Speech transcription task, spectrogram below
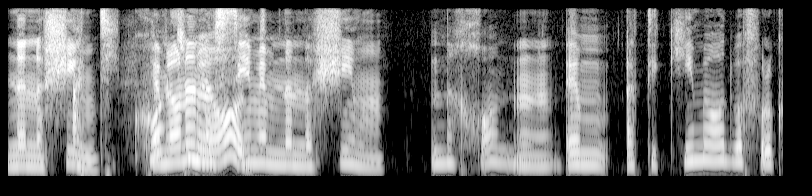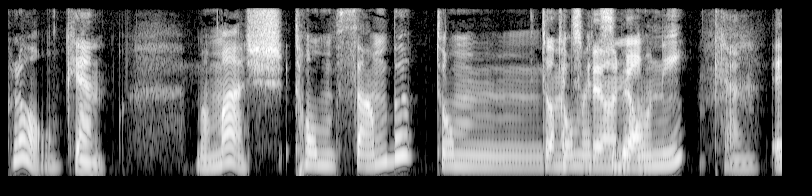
ננשים. עתיקות הם לא מאוד. ננסים, הם ננשים. נכון, Mm. הם עתיקים מאוד בפולקלור, כן, ממש. תום ת'אמב, תום, תום אצבעוני. אצבעוני, כן. אה,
